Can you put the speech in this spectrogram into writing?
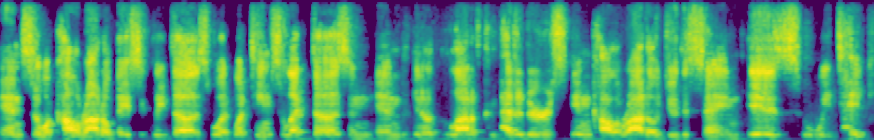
And so what Colorado basically does, what, what Team Select does, and, and you know, a lot of competitors in Colorado do the same, is we take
